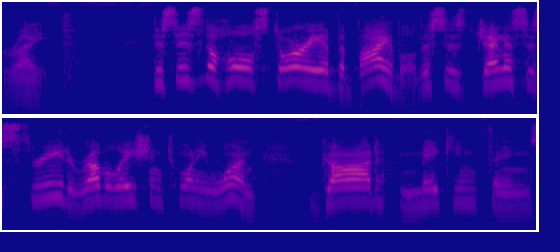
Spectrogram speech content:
right. This is the whole story of the Bible. This is Genesis 3 to Revelation 21. God making things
